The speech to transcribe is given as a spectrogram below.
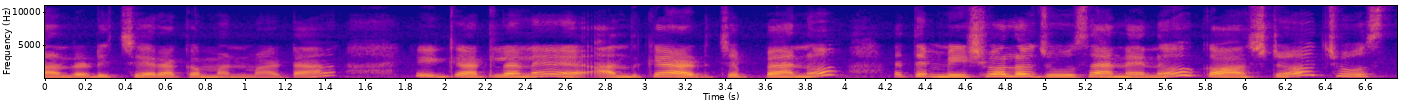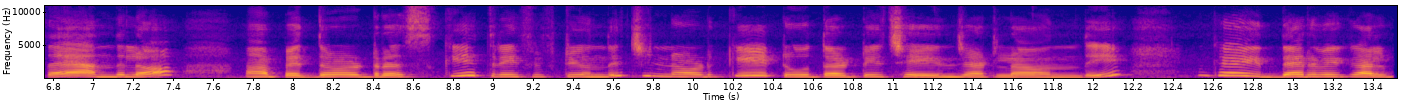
హండ్రెడ్ ఇచ్చే రకం అనమాట ఇంకా అట్లనే అందుకే చెప్పాను. అయితే మీషోలో చూసాను నేను కాస్ట్. చూస్తే అందులో పెద్ద డ్రెస్కి త్రీ ఫిఫ్టీ ఉంది చిన్నోడికి టూ థర్టీ చేంజ్ అట్లా ఉంది. ఇంకా ఇద్దరివి కలిపి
